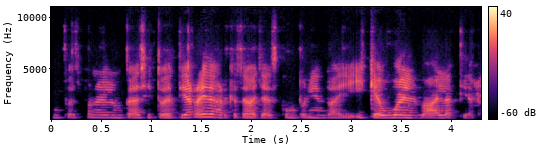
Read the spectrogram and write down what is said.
Puedes ponerle un pedacito de tierra y dejar que se vaya descomponiendo ahí y que vuelva a la tierra.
